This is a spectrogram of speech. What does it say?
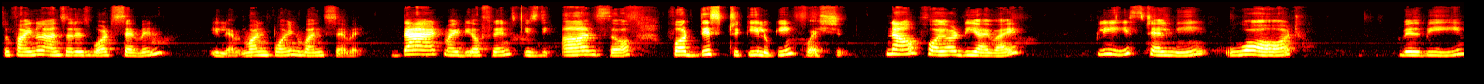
so final answer is what 7 11 1.17 that my dear friends is the answer for this tricky looking question. Now for your DIY, please tell me what will be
